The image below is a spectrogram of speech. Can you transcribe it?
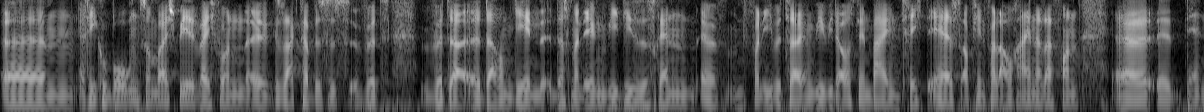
Ähm, Rico Bogen zum Beispiel, weil ich vorhin äh, gesagt habe, es ist, wird, wird da äh, darum gehen, dass man irgendwie dieses Rennen äh, von Ibiza irgendwie wieder aus den Beinen kriegt. Er ist auf jeden Fall auch einer davon, äh, äh, der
